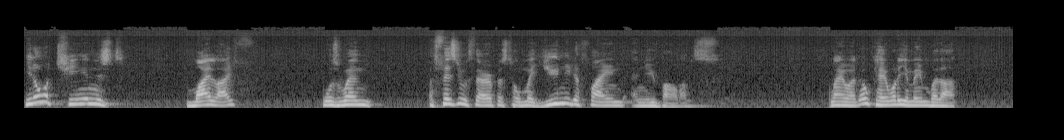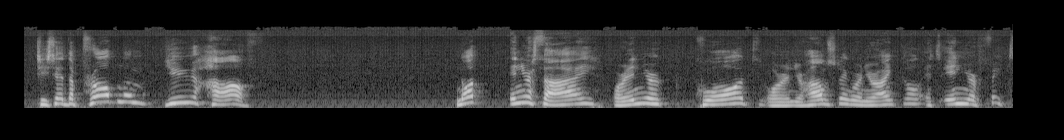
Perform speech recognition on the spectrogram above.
You know what changed my life was when a physiotherapist told me, You need to find a new balance. And I went, Okay, what do you mean by that? She said, The problem you have, not in your thigh or in your quad or in your hamstring or in your ankle, it's in your feet.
